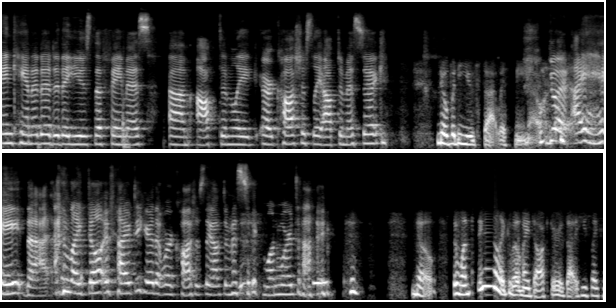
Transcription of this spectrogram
In Canada, do they use the famous um optimally or cautiously optimistic? Nobody used that with me, no. Good. I hate that. I'm like, don't if I have to hear that we're cautiously optimistic one more time. no. The one thing I like about my doctor is that he's like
